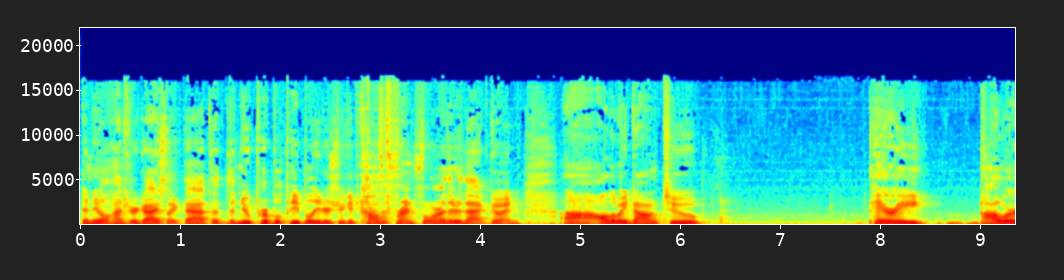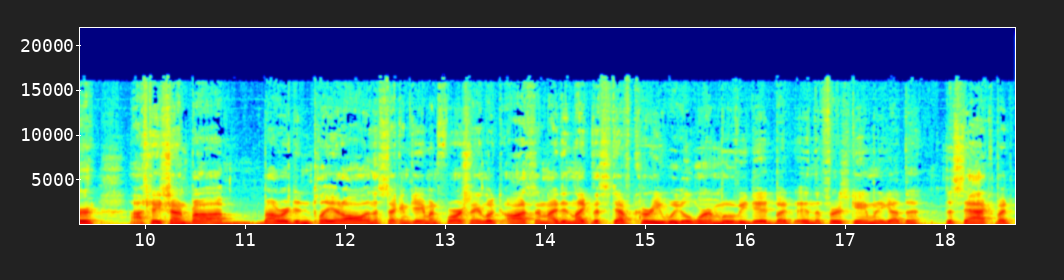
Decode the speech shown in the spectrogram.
Danielle Hunter, guys like that, the, the new purple people eaters we could call the front four. They're that good. Uh, all the way down to Parry, Bower, uh, Tashawn Bower didn't play at all in the second game, unfortunately. He looked awesome. I didn't like the Steph Curry wiggle worm move he did, but in the first game when he got the, the sack, but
